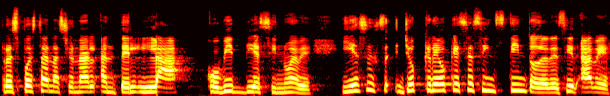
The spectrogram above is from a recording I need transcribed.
respuesta nacional ante la COVID-19. Y ese es- yo creo que es ese instinto de decir, a ver,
